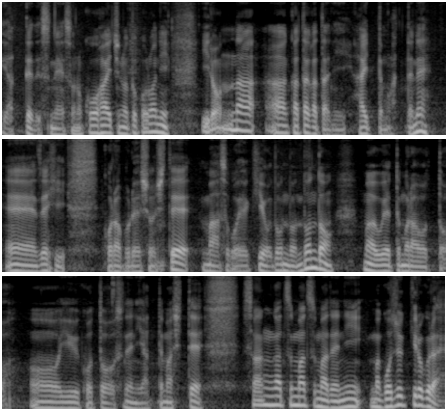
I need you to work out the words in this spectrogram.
やってですねその後輩地のところにいろんな方々に入ってもらってねえー、ぜひコラボレーションして、まあ、そこへ木をどんどんどんどん、まあ、植えてもらおうということをすでにやってまして3月末までに、ま、50キロぐらい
